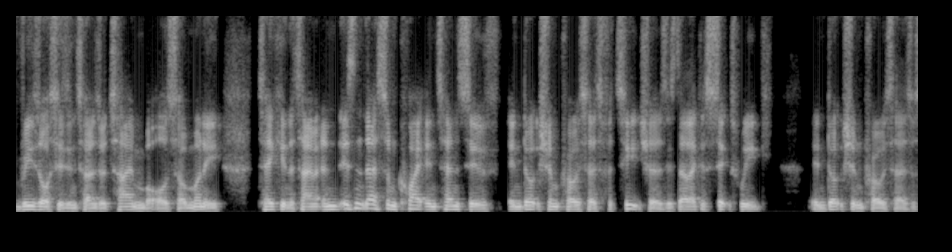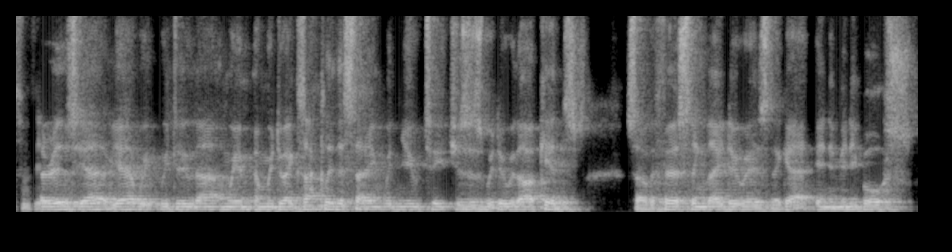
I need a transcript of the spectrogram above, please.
resources in terms of time but also money taking the time. And isn't there some quite intensive induction process for teachers? Is there like a six week induction process or something? There is, yeah, yeah. We, we do that, and we and we do exactly the same with new teachers as we do with our kids. So the first thing they do is they get in a minibus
